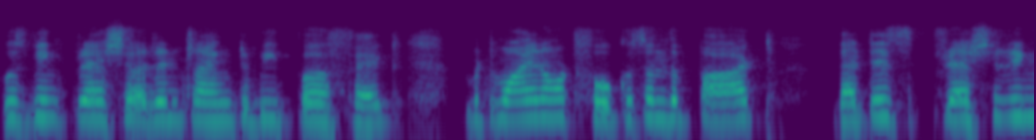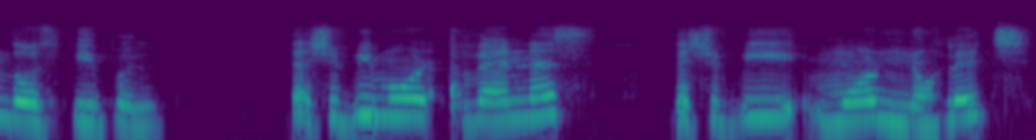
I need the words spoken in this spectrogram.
who's being pressured and trying to be perfect. But why not focus on the part that is pressuring those people? There should be more awareness. There should be more knowledge.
